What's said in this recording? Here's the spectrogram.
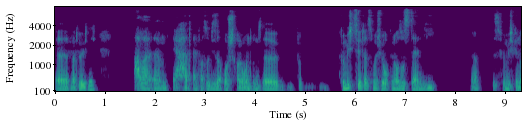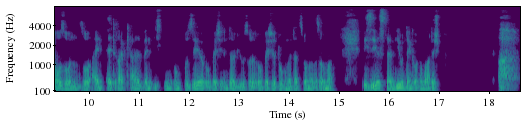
äh, natürlich nicht. Aber ähm, er hat einfach so diese Ausstrahlung und, und äh, für, für mich zählt er zum Beispiel auch genauso Stan Lee. Ja, ist für mich genauso ein, so ein älterer Kerl, wenn ich den irgendwo sehe, irgendwelche Interviews oder irgendwelche Dokumentationen oder was auch immer. Ich sehe Stan Lee und denke automatisch, ach,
